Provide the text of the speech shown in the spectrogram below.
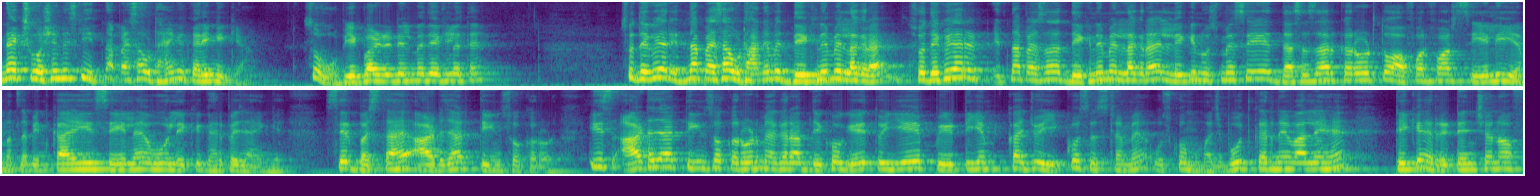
नेक्स्ट क्वेश्चन इसकी इतना पैसा उठाएँगे करेंगे क्या? सो so, वो भी एक बार डिटेल में देख लेते हैं। सो देखो यार, इतना पैसा उठाने में, देखने में लग रहा है। सो देखो यार, इतना पैसा देखने में लग रहा है, लेकिन उसमें से दस हज़ार करोड़ तो ऑफ़र फॉर सेल ही है। मतलब इनका ही सेल है, वो लेके घर पे जाएँगे। सिर्फ़ बचता है आठ हज़ार तीन सौ करोड़। इस आठ हज़ार तीन सौ करोड़ में अगर आप देखोगे तो ये पेटीएम का जो इको है, उसको मज़बूत करने वाले हैं। ठीक है रिटेंशन ऑफ़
